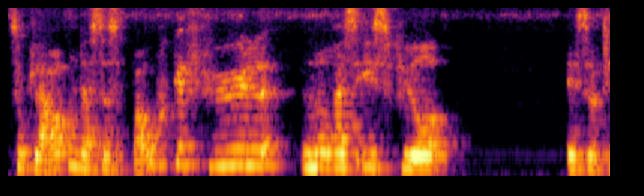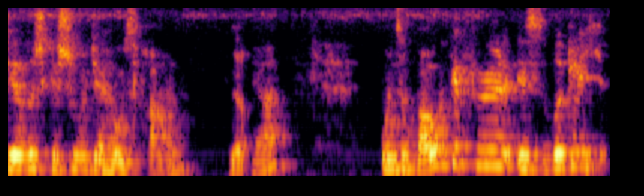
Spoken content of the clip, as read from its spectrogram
zu glauben, dass das Bauchgefühl nur was ist für esoterisch geschulte Hausfrauen. Ja. ja? Unser Bauchgefühl ist wirklich,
